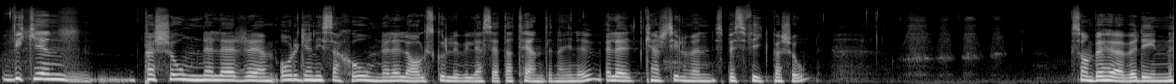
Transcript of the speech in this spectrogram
Vilken person eller eh, organisation eller lag skulle du vilja sätta tänderna i nu? Eller kanske till och med en specifik person? Som behöver din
